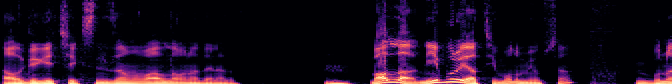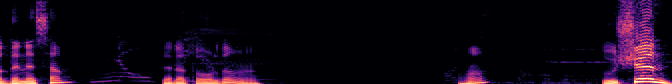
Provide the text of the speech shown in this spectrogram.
Dalga geçeceksiniz ama vallahi ona denedim. Vallahi niye buraya atayım oğlum yoksa? Buna denesem Zerat orada mı? Aha. Lucian!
